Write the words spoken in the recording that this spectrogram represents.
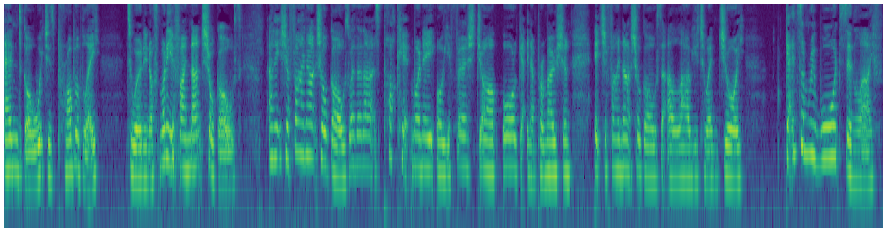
end goal, which is probably to earn enough money, your financial goals. And it's your financial goals, whether that's pocket money or your first job or getting a promotion. It's your financial goals that allow you to enjoy getting some rewards in life.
